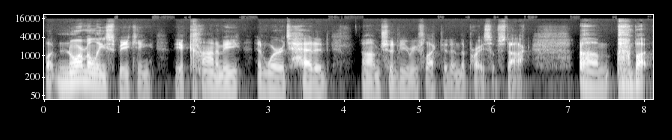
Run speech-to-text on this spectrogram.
but normally speaking the economy and where it's headed um, should be reflected in the price of stock um, but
